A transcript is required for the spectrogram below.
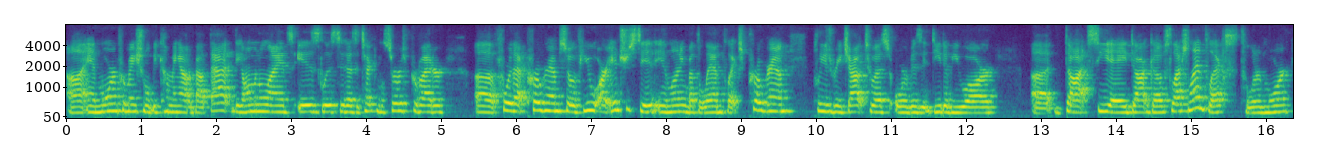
uh, and more information will be coming out about that. The Almond Alliance is listed as a technical service provider uh, for that program. So if you are interested in learning about the Landflex program, please reach out to us or visit DWR uh, .ca.gov slash landflex to learn more,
